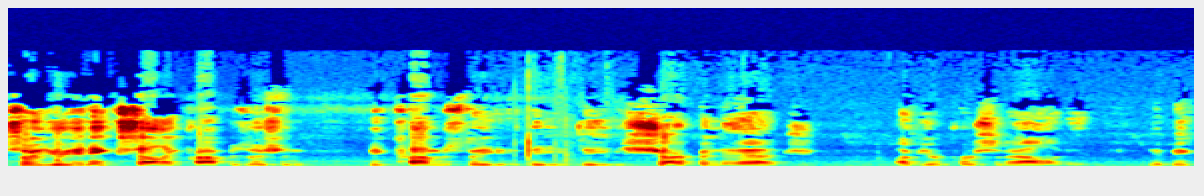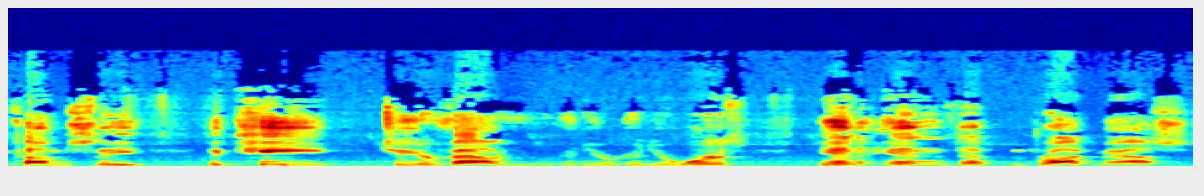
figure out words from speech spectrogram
So your unique selling proposition becomes the, the, the sharpened edge of your personality. It becomes the, the key to your value and your, and your worth in, in the broad mass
